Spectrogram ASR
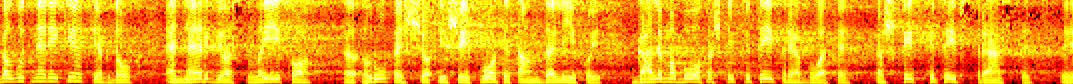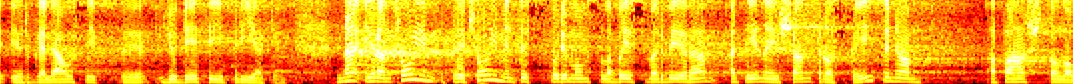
galbūt nereikėjo tiek daug energijos, laiko, e, rūpeščio išeikvoti tam dalykui. Galima buvo kažkaip kitaip reaguoti, kažkaip kitaip spręsti e, ir galiausiai e, judėti į priekį. Na ir antroji, trečioji mintis, kuri mums labai svarbi yra, ateina iš antro skaitinio apaštalo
